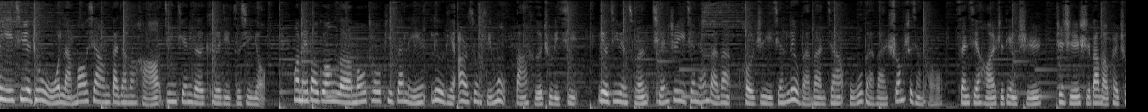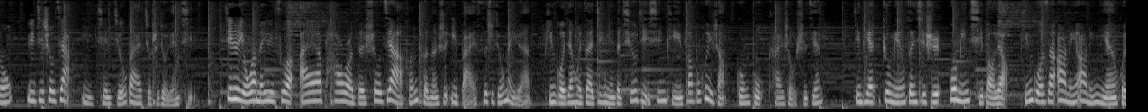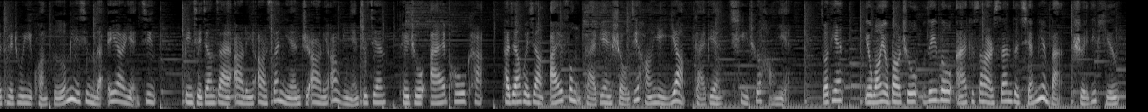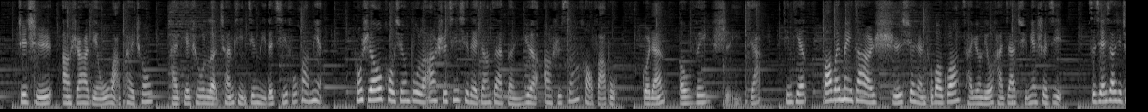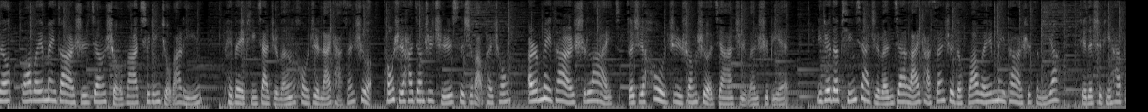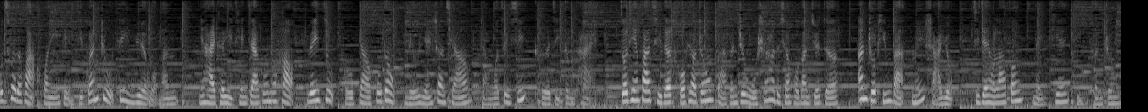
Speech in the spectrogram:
历七月初五，懒猫向大家问好。今天的科技资讯有：外媒曝光了 Moto P30 六点二寸屏幕，八核处理器，六 G 运存，前置一千两百万，后置一千六百万加五百万双摄像头，三千毫安时电池，支持十八瓦快充，预计售价一千九百九十九元起。近日有外媒预测，AirPower 的售价很可能是一百四十九美元。苹果将会在今年的秋季新品发布会上公布开售时间。今天，著名分析师郭明奇爆料，苹果在二零二零年会推出一款革命性的 AR 眼镜，并且将在二零二三年至二零二五年之间推出 Apple Car。它将会像 iPhone 改变手机行业一样改变汽车行业。昨天。有网友爆出，vivo X23 的前面板水滴屏，支持二十二点五瓦快充，还贴出了产品经理的祈福画面。同时，OPPO 宣布了 R17 系列将在本月二十三号发布。果然，OV 是一家。今天，华为 Mate 20渲染图曝光，采用刘海加曲面设计。此前消息称，华为 Mate 20将首发麒麟980。配备屏下指纹，后置徕卡三摄，同时还将支持四十瓦快充。而 Mate 20 Lite 则是后置双摄加指纹识别。你觉得屏下指纹加徕卡三摄的华为 Mate 20怎么样？觉得视频还不错的话，欢迎点击关注订阅我们。您还可以添加公众号“微助”投票互动，留言上墙，掌握最新科技动态。昨天发起的投票中，百分之五十二的小伙伴觉得安卓平板没啥用，即将用拉风，每天一分钟。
